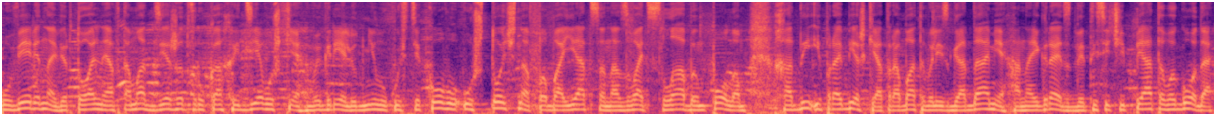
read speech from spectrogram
Уверена, виртуальный автомат держат в руках и девушки. В игре Людмилу Кустякову уж точно побоятся назвать слабым полом. Ходы и пробежки отрабатывались годами. Она играет с 2005 года.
